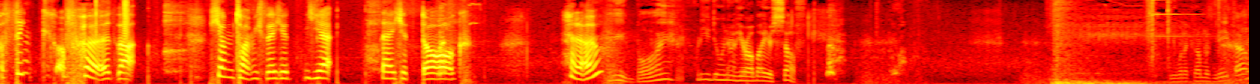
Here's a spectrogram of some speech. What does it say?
I think I've heard that sometimes they could get there's a dog. Hello? Hey, boy. What are you doing out here all by yourself? You want to come with me, pal?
